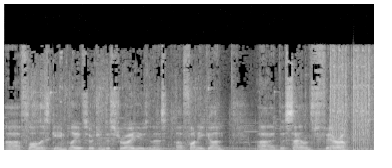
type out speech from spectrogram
uh, flawless gameplay of Search and Destroy using a, a funny gun, uh, the Silenced Pharo.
